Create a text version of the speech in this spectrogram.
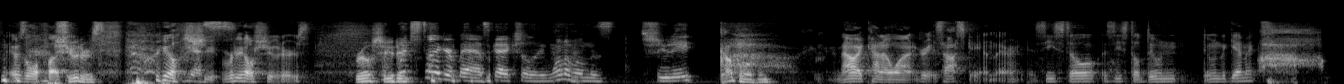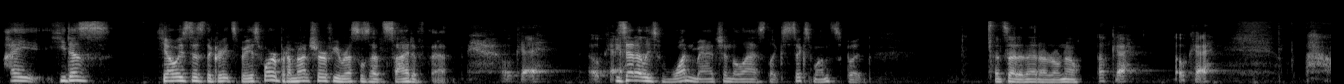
It was a little fuzzy. Shooters. real Yes. shoot, real shooters. Real shooters. Which tiger mask, actually? One of them is shooty. Couple of them. Now I kind of want Great Sasuke in there. Is he still? Is he still doing doing the gimmicks? I he does he always does the Great Space War, but I'm not sure if he wrestles outside of that. Okay. Okay. He's had at least one match in the last like six months, but outside of that, I don't know. Okay. Okay. Uh,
